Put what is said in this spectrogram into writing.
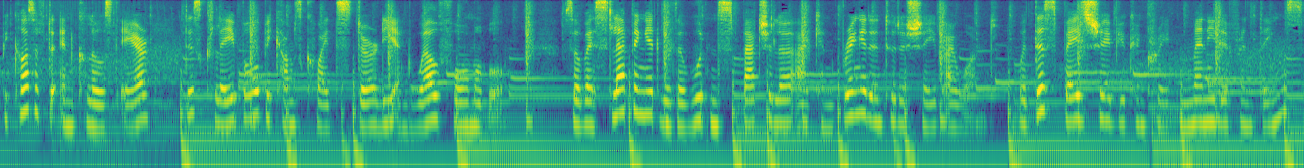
Because of the enclosed air, this clay ball becomes quite sturdy and well formable. So by slapping it with a wooden spatula, I can bring it into the shape I want. With this base shape you can create many different things.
